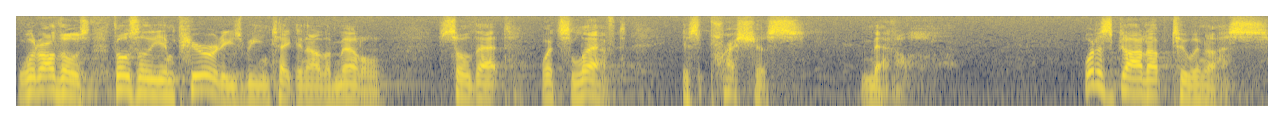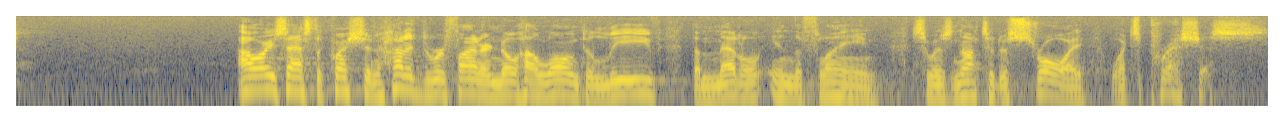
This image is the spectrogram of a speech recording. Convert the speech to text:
What are those? Those are the impurities being taken out of the metal so that what's left is precious metal. What is God up to in us? I always ask the question how did the refiner know how long to leave the metal in the flame so as not to destroy what's precious?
